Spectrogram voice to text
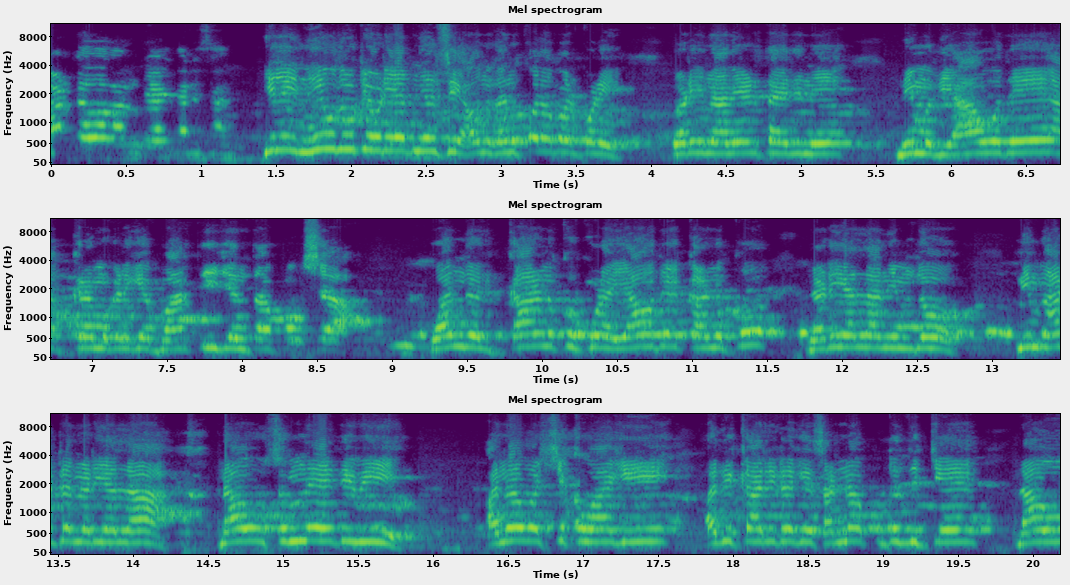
ಮಾಡ್ತಾ ಹೋಗ ಅಂತ ಹೇಳ್ತಾರೆ ಸರ್. ಇಲ್ಲಿ ನೀವು ಲೂಟಿ ಹೊಡೆಯೋದು ನಿಲ್ಸಿ ಅವ್ನಿಗೆ ಅನುಕೂಲ ಮಾಡ್ಕೊಡಿ. ನೋಡಿ ನಾನು ಹೇಳ್ತಾ ಇದ್ದೀನಿ ನಿಮ್ದು ಯಾವುದೇ ಅಕ್ರಮಗಳಿಗೆ ಭಾರತೀಯ ಜನತಾ ಪಕ್ಷ ಒಂದು ಕಾರಣಕ್ಕೂ ಕೂಡ ಯಾವುದೇ ಕಾರಣಕ್ಕೂ ನಡೆಯಲ್ಲ ನಿಮ್ದು. ನಿಮ್ ಆಟ ನಡೆಯಲ್ಲ. ನಾವು ಸುಮ್ಮನೆ ಇದ್ದೀವಿ. ಅನಾವಶ್ಯಕವಾಗಿ ಅಧಿಕಾರಿಗಳಿಗೆ ಸಣ್ಣ ಪುಟ್ಟದಕ್ಕೆ ನಾವು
